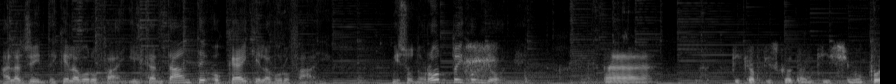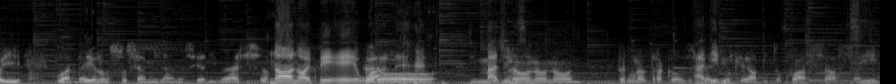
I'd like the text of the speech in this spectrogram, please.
alla gente che lavoro fai, il cantante, ok che lavoro fai. Mi sono rotto i coglioni. Eh, ti capisco tantissimo. Poi, guarda, io non so se a Milano sia diverso. No, no, è, è uguale. Però... Immagino no, sì. no, no per un'altra cosa, ah, cioè io che abito qua a Sassari, sì?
